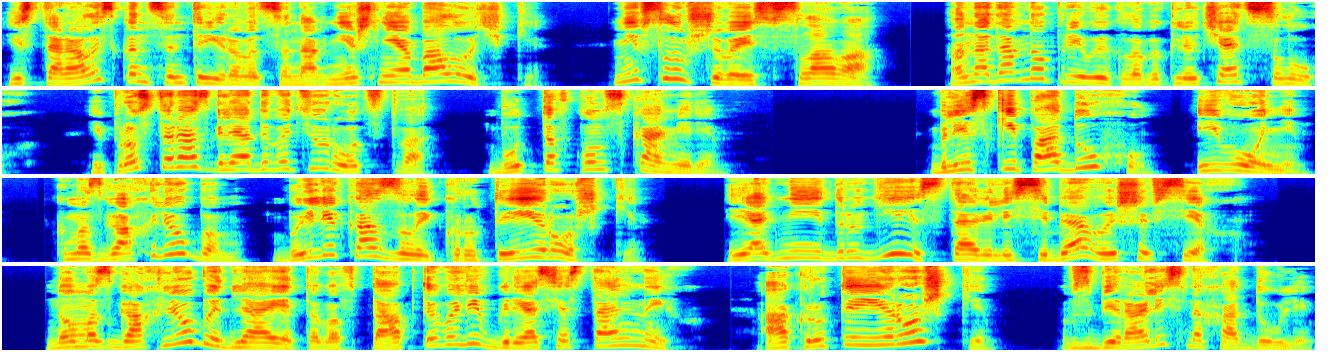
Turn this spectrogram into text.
и старалась концентрироваться на внешней оболочке, не вслушиваясь в слова. Она давно привыкла выключать слух и просто разглядывать уродство, будто в кунсткамере. Близки по духу и вони. К мозгохлебам были козлы крутые рожки, и одни и другие ставили себя выше всех. Но мозгохлебы для этого втаптывали в грязь остальных а крутые рожки взбирались на ходули.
